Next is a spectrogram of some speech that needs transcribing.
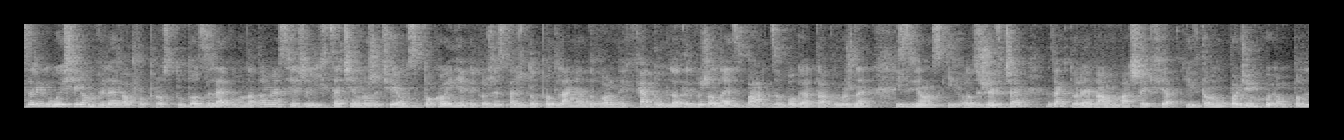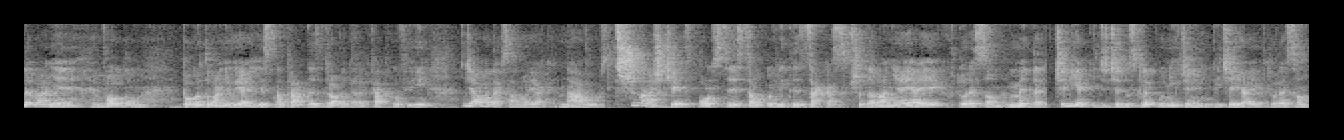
Z reguły się ją wylewa po prostu do zlewu. Natomiast jeżeli chcecie, możecie ją spokojnie wykorzystać do podlania dowolnych kwiatów, dlatego że ona jest bardzo bogata w różne związki odżywcze, za które Wam Wasze kwiatki w domu podziękują. Podlewanie wodą po gotowaniu jaj jest naprawdę zdrowy dla kwiatków i działa tak samo jak nawóz. 13. W Polsce jest całkowity zakaz sprzedawania jajek, które są myte. Czyli jak idziecie do sklepu, nigdzie nie kupicie jajek, które są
